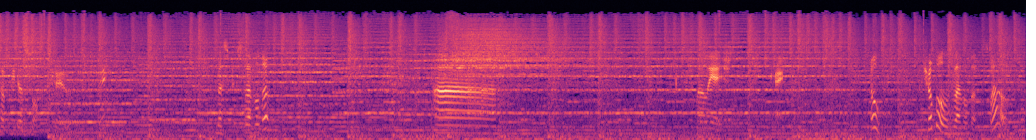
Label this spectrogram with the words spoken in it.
Something does Swarm too. Okay. Unless leveled up. Uh, humiliation. Okay. Oh, trouble is leveled up as well.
